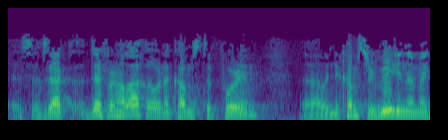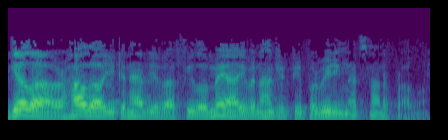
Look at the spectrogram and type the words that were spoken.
it's exact different halacha when it comes to Purim. Uh, when it comes to reading the Megillah or Hallel, you can have even a filomea, even a hundred people reading, that's not a problem.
